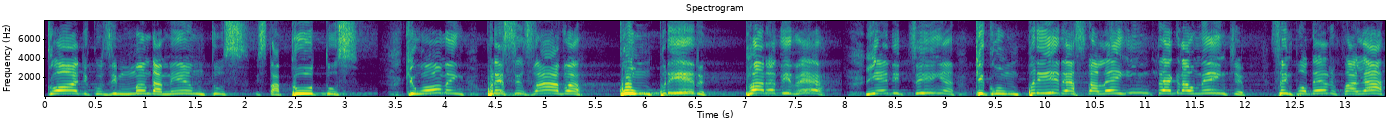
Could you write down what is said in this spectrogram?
códigos e mandamentos, estatutos, que o homem precisava cumprir para viver. E ele tinha que cumprir esta lei integralmente, sem poder falhar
